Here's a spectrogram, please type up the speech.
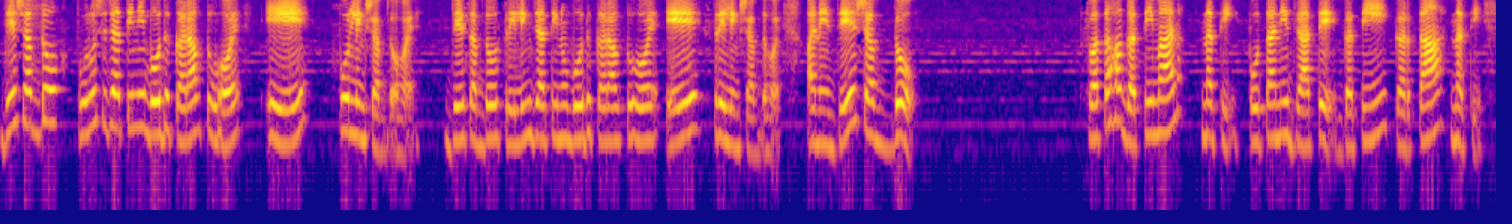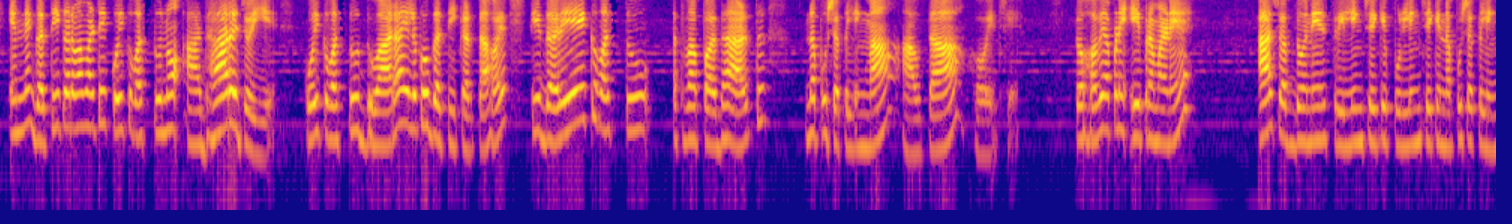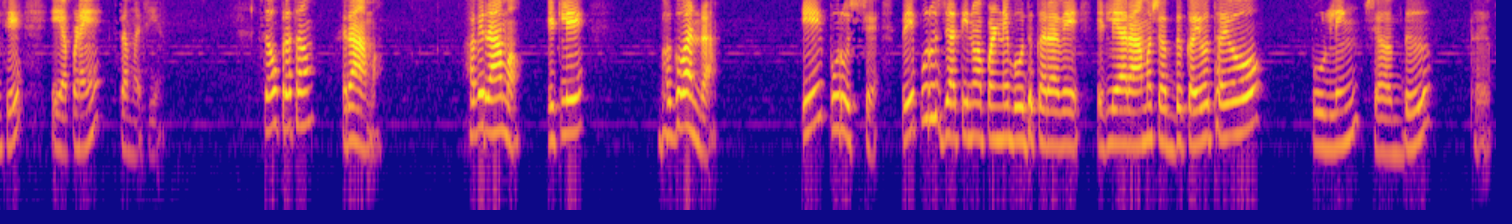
જે શબ્દો પુરુષ જાતિની બોધ કરાવતું હોય એ પુલ્લિંગ શબ્દો હોય. જે શબ્દો સ્ત્રીલિંગ જાતિનું બોધ કરાવતું હોય, એ સ્ત્રીલિંગ શબ્દ હોય. અને જે શબ્દો સ્વતઃ ગતિમાન નથી, પોતાની જાતે ગતિ કરતા નથી. એમને ગતિ કરવા માટે કોઈક વસ્તુનો આધાર જોઈએ. કોઈક વસ્તુ દ્વારા એ લોકો ગતિ કરતા હોય. તે દરેક વસ્તુ અથવા પદાર્થ નપુસકલિંગમાં આવતા હોય છે. તો હવે આપણે એ પ્રમાણે આ શબ્દોને સ્ત્રીલિંગ છે કે પુલ્લિંગ છે કે નપુસકલિંગ છે એ આપણે સમજીએ. સૌ પ્રથમ રામ. હવે રામ એટલે ભગવાન રામ. એ પુરુષ છે. તો એ પુરુષ જાતિનો આપણને બોધ કરાવે એટલે આ રામ શબ્દ કયો થયો? પુલ્લિંગ શબ્દ થયો.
